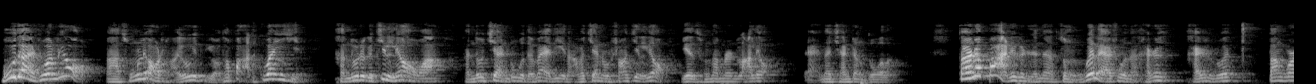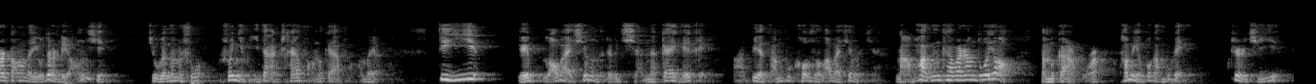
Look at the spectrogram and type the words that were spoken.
不但说料啊，从料厂有有他爸的关系，很多这个进料啊，很多建筑的外地哪怕建筑商进料，也得从他们这拉料，哎，那钱挣多了。当然他爸这个人呢，总归来说呢，还是还是说当官当的有点良心，就跟他们说说你们一旦拆房子盖房子呀，第一给老百姓的这个钱呢，该给给啊，别咱们不抠死老百姓的钱，哪怕跟开发商多要，咱们干活他们也不敢不给，这是其一。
